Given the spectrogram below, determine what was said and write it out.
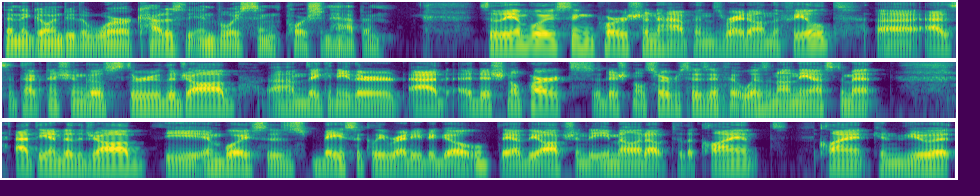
Then they go and do the work. How does the invoicing portion happen? So the invoicing portion happens right on the field. Uh, as the technician goes through the job, um, they can either add additional parts, additional services if it wasn't on the estimate. At the end of the job, the invoice is basically ready to go. They have the option to email it out to the client. Client can view it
